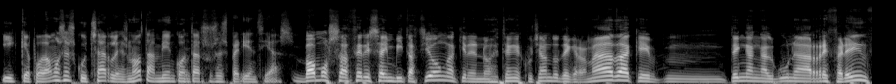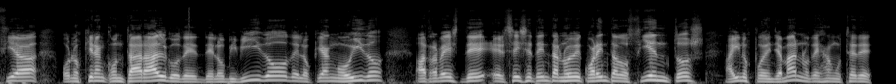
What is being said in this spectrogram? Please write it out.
y que podamos escucharles, ¿no? También contar sus experiencias. Vamos a hacer esa invitación a quienes nos estén escuchando de Granada, que mm, tengan alguna referencia o nos quieran contar algo de, de lo vivido, de lo que han oído, a través del 670-940-200. Ahí nos pueden llamar, nos dejan ustedes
